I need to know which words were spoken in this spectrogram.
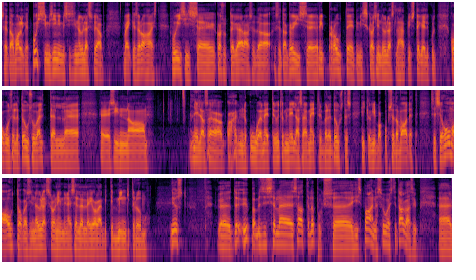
seda valget bussi, mis inimesi sinna üles veab väikese raha eest või siis eh, kasutage ära seda, seda köis eh, ripp raudteed, mis ka sinna üles läheb, mis tegelikult kogu selle tõusu vältel eh, sinna neljasaja kahekümne kuue meetri, ütleme neljasaja meetri peale tõustes ikkagi pakub seda vaadet, sest see oma autoga sinna üles ronimine, sellel ei ole mitte mingit rõõmu. just hüppame siis selle saate lõpuks äh, Hispaaniasse uuesti tagasi. Äh,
